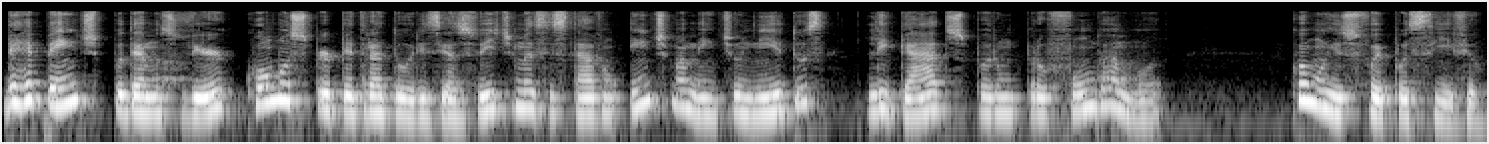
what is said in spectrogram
De repente, pudemos ver como os perpetradores e as vítimas estavam intimamente unidos, ligados por um profundo amor. Como isso foi possível?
